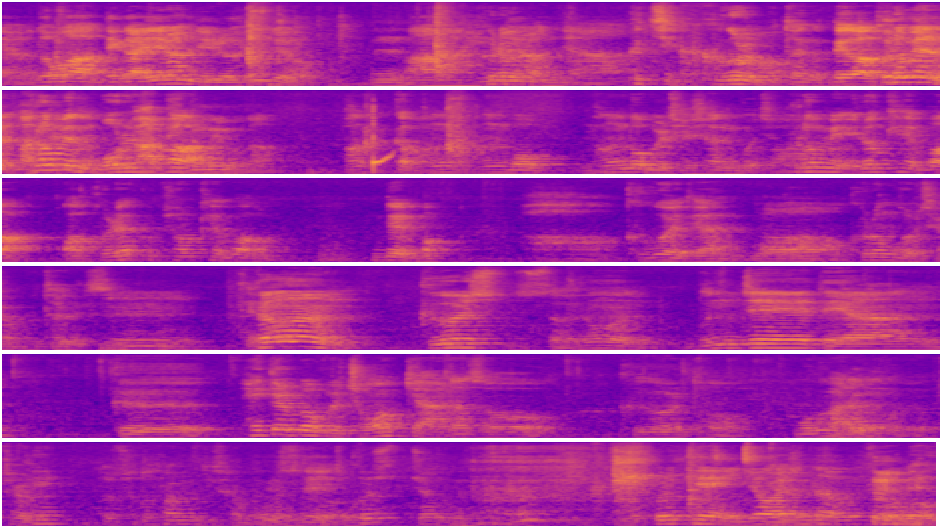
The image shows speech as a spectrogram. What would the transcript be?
야, 너가 내가 이런 일로 힘들어 음. 아 힘들었냐 그치 그- 그걸 못하는 거. 내가 그러면 그러면 뭘 아, 해봐? 비동의구나 방, 그러니까 방, 방법 방법을 제시하는 거지. 어. 그러면 이렇게 해봐. 아 그래? 그럼 저렇게 해봐. 근데 막 아, 그거에 대한 뭐 어. 그런 걸 잘 못하겠어요. 음. 네. 형은 그걸 수도 있어. 형은 문제에 대한 그 해결법을 정확히 알아서 그걸 더 말하는 거죠. 잘, 오케이? 또 저도 사람들이 잘 네, 모르겠어요. 그럴 수 있죠. 뭐 그렇게 인정하신다면 그러면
